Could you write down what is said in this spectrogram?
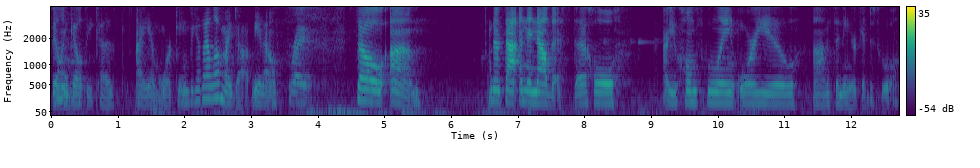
feeling guilty because I am working because I love my job, you know? Right. So um, there's that. And then now this the whole are you homeschooling or are you um, sending your kid to school?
